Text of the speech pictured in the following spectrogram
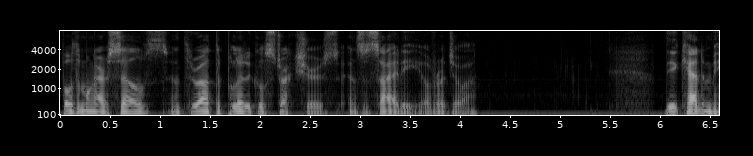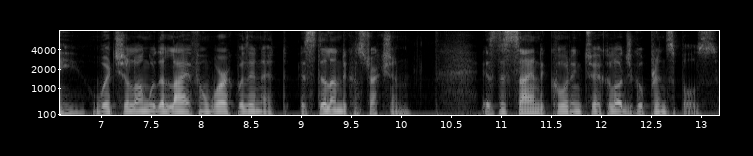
both among ourselves and throughout the political structures and society of Rojava. The Academy, which along with the life and work within it is still under construction, is designed according to ecological principles.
